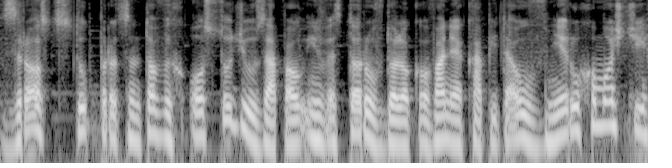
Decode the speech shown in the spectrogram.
Wzrost stóp procentowych ostudził zapał inwestorów do lokowania kapitałów w nieruchomości,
